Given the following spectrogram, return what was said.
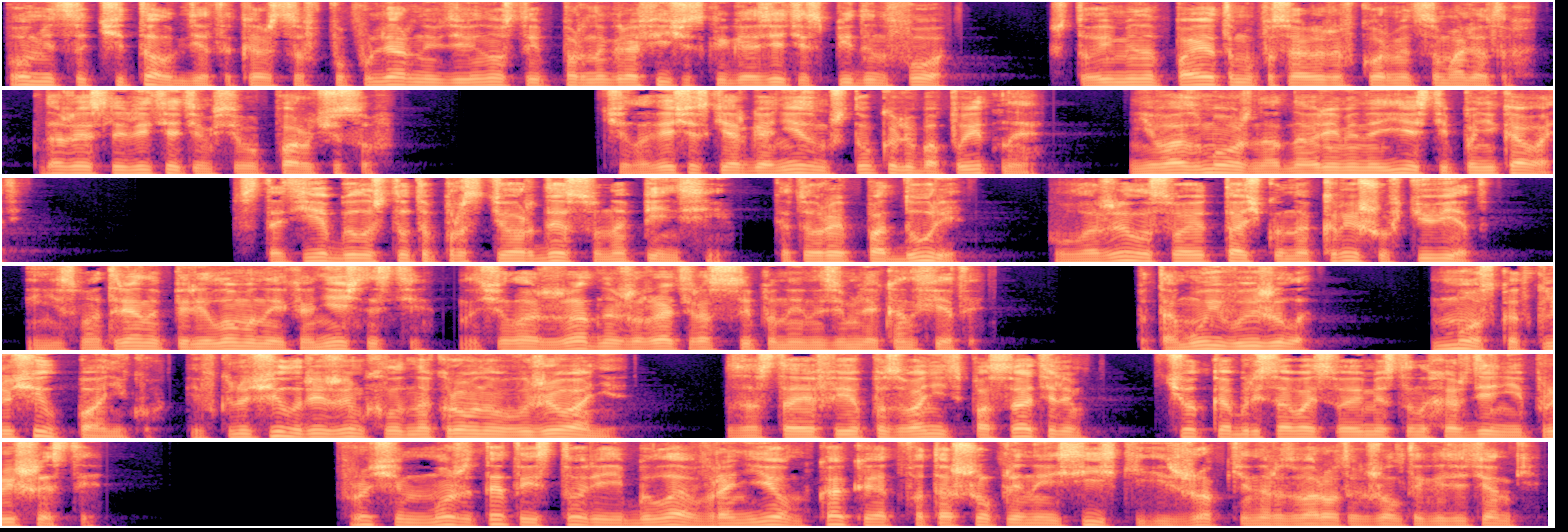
Помнится, читал где-то, кажется, в популярной в 90-е порнографической газете «Спид-инфо», что именно поэтому пассажиров кормят в самолетах, даже если лететь им всего пару часов. Человеческий организм – штука любопытная, Невозможно одновременно есть и паниковать. В статье было что-то про стюардессу на пенсии, которая по дуре уложила свою тачку на крышу в кювет и, несмотря на переломанные конечности, начала жадно жрать рассыпанные на земле конфеты. Потому и выжила. Мозг отключил панику и включил режим хладнокровного выживания, заставив ее позвонить спасателям, четко обрисовать свое местонахождение и происшествие. Впрочем, может, эта история и была враньем, как и отфотошопленные сиськи и жопки на разворотах желтой газетенки.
